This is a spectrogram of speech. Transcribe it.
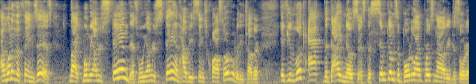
And one of the things is, like when we understand this, when we understand how these things cross over with each other, if you look at the diagnosis, the symptoms of borderline personality disorder,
